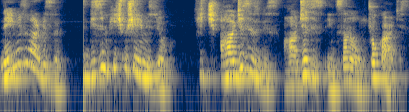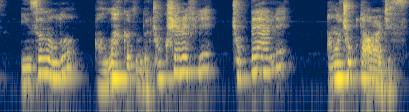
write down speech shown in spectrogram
Neyimiz var bizim? Bizim hiçbir şeyimiz yok. Hiç aciziz biz. Aciziz insanoğlu çok aciz. İnsanoğlu Allah katında çok şerefli, çok değerli ama çok da aciz.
